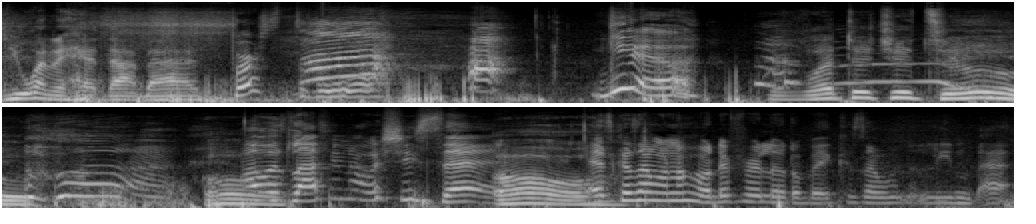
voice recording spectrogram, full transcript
You want to hit that bad? First of all, yeah. What did you do? Oh. I was oh. laughing at what she said. Oh. It's because I want to hold it for a little bit because I want to lean back.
